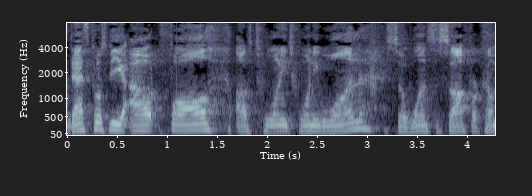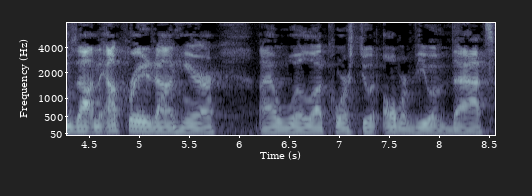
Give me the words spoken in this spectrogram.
that's supposed to be out fall of 2021. So once the software comes out and upgraded on here, I will, of course, do an overview of that.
